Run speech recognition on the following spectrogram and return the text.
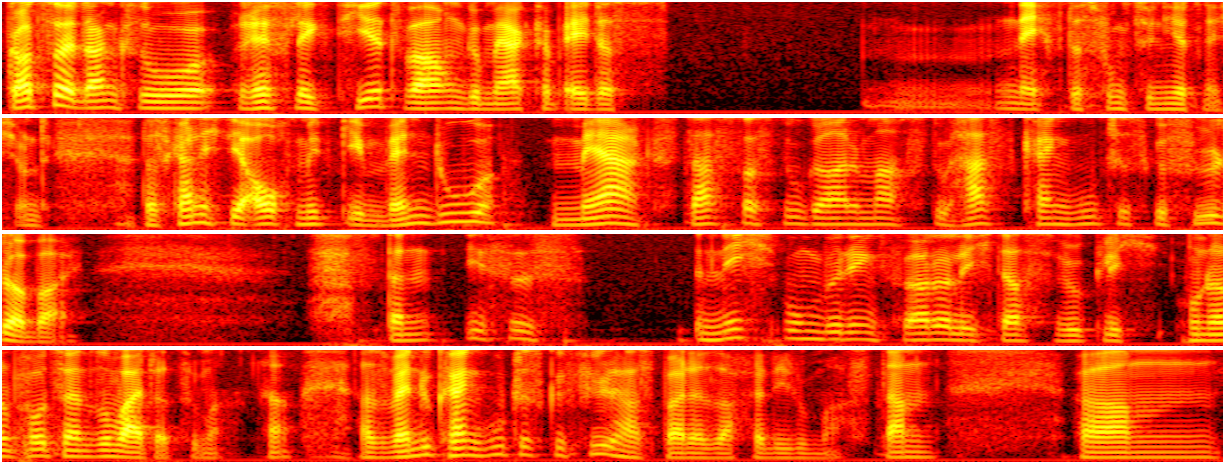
Gott sei Dank so reflektiert war und gemerkt habe, ey, das nee, das funktioniert nicht. Und das kann ich dir auch mitgeben. Wenn du merkst, das, was du gerade machst, du hast kein gutes Gefühl dabei, dann ist es nicht unbedingt förderlich, das wirklich 100% so weiterzumachen. Ja? Also wenn du kein gutes Gefühl hast bei der Sache, die du machst, dann ähm,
